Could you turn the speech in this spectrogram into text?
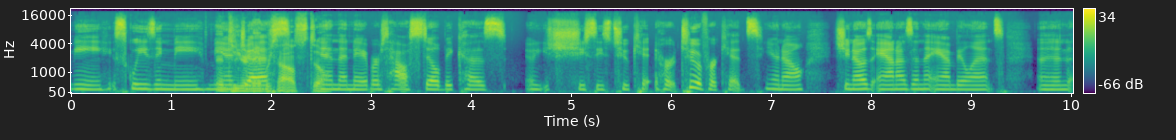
me, squeezing me, me Into and your neighbor's Jess house still. in the neighbor's house still because uh, she sees two kid her two of her kids. You know, she knows Anna's in the ambulance, and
